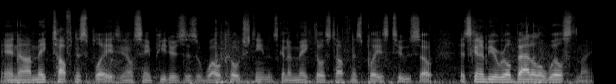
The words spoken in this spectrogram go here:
and uh, make toughness plays. You know, St. Peter's is a well-coached team that's going to make those toughness plays too. So it's going to be a real battle of wills tonight.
